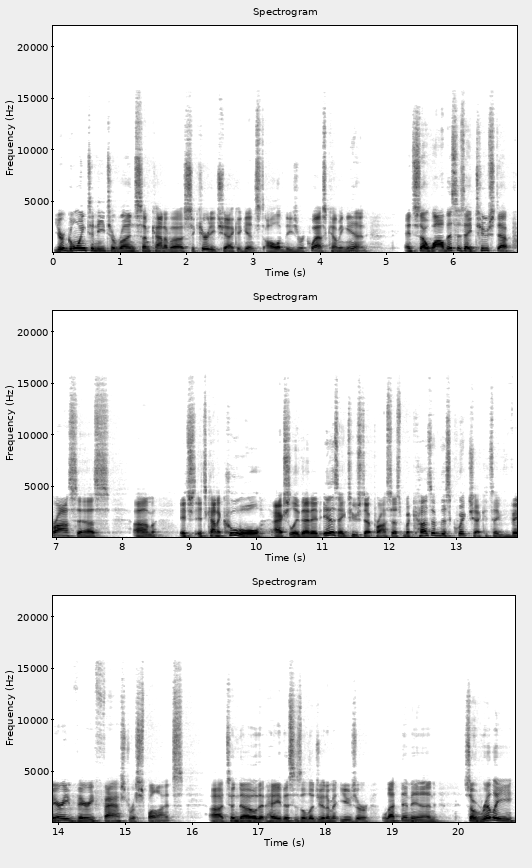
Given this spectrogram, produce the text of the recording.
you're going to need to run some kind of a security check against all of these requests coming in. And so while this is a two-step process, um, it's, it's kind of cool actually that it is a two-step process because of this quick check. It's a very, very fast response uh, to know that, hey, this is a legitimate user, let them in. So really,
